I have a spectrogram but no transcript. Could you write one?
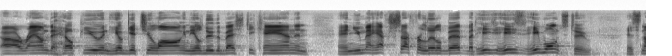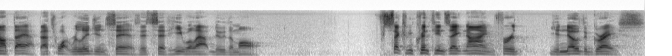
Uh, around to help you and He'll get you along and He'll do the best He can and, and you may have to suffer a little bit, but he, he's, he wants to. It's not that. That's what religion says. It said He will outdo them all. 2 Corinthians 8 9, for you know the grace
